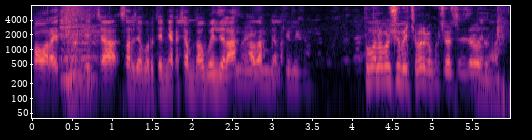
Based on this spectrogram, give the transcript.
पवार आहेत. त्यांच्या सरजाबर त्यांनी एका शब्दावर बैल दिला. आज आपल्याला? तुम्हाला पण शुभेच्छा बरं का पुढच्या वर्षी धन्यवाद.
